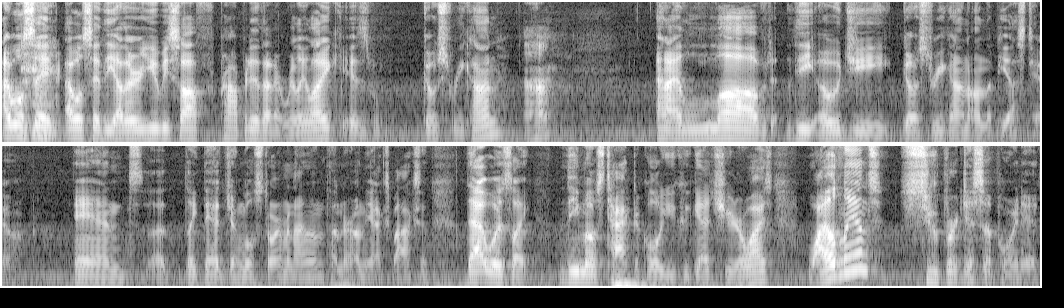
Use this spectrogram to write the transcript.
I will say, I will say the other Ubisoft property that I really like is Ghost Recon. Uh huh. And I loved the OG Ghost Recon on the PS2 and uh, like they had Jungle Storm and Island Thunder on the Xbox, and that was like the most tactical you could get shooter wise. Wildlands, super disappointed.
